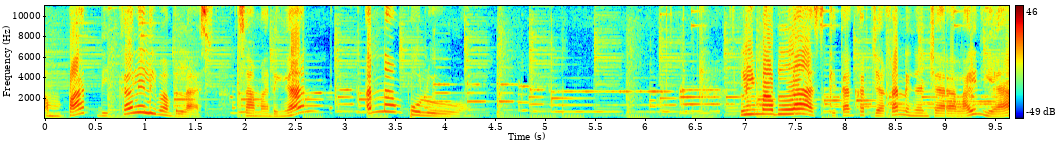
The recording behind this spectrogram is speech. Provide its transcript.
4 dikali 15 sama dengan 60. 15 kita kerjakan dengan cara lain ya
